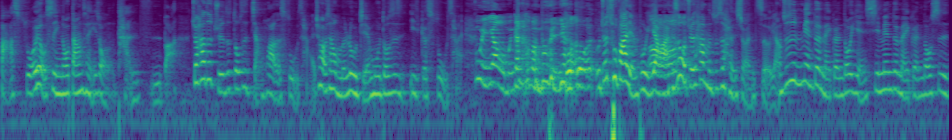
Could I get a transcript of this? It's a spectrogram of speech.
把所有事情都当成一种谈资吧，就他都觉得都是讲话的素材，就好像我们录节目都是一个素材，不一样，我们跟他们不一样。我我我觉得出发点不一样啊，哦、可是我觉得他们就是很喜欢这样，就是面对每个人都演戏，面对每个人都是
